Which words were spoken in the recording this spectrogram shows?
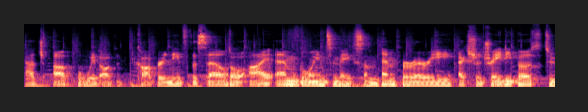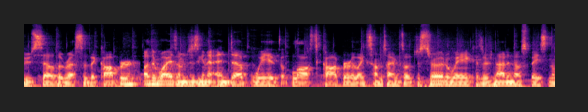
catch up with all the copper it needs to sell. So I am going to make some temporary extra trade depots to sell the rest of the copper. Otherwise, I'm just gonna end up with lost copper. Like sometimes I'll just throw it away because there's not enough space in the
